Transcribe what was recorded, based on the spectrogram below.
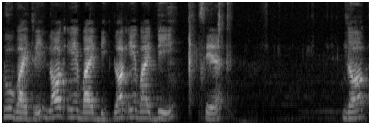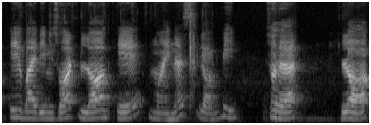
2 by 3 log a by b. Log a by b here log a by b means what? Log a minus log b. So here log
